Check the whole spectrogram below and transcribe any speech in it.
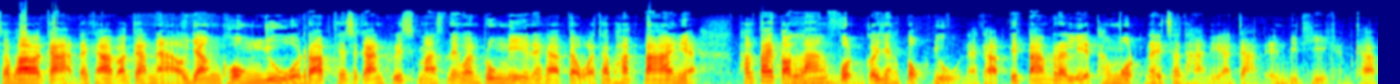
สภาพอากาศนะครับอากาศหนาวยังคงอยู่รับเทศกาลคริสต์มาสในวันพรุ่งนี้นะครับแต่ว่าถ้าภาคใต้เนี่ยภาคใต้ตอนล่างฝนก็ยังตกอยู่นะครับติดตามรายละเอียดทั้งหมดในสถานีอากาศ NBT กันครับ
